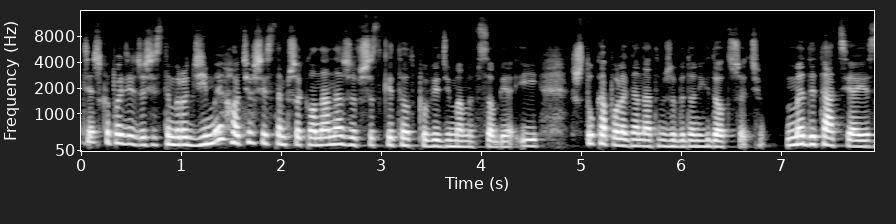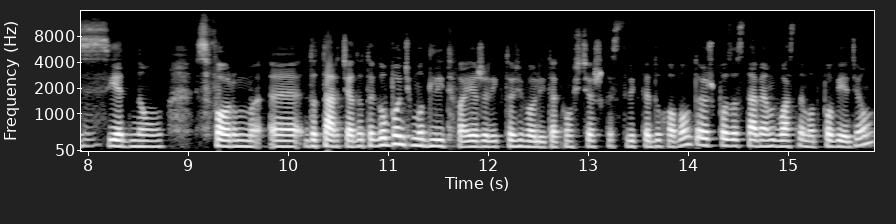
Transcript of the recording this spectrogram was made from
Ciężko powiedzieć, że się z tym rodzimy, chociaż jestem przekonana, że wszystkie te odpowiedzi mamy w sobie i sztuka polega na tym, żeby do nich dotrzeć. Medytacja jest jedną z form e, dotarcia do tego, bądź modlitwa, jeżeli ktoś woli taką ścieżkę stricte duchową, to już pozostawiam własnym odpowiedziom.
